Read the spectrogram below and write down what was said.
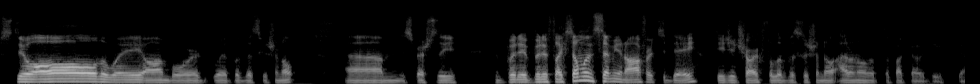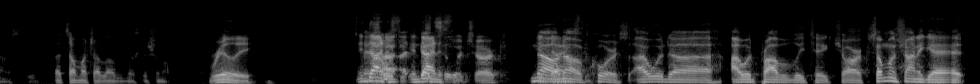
still all the way on board with Laviska Shenault um especially but if, but if like someone sent me an offer today dj chark for Laviska Shenault, i don't know what the fuck i would do to be honest with you that's how much i love Laviska Shenault. really? in Yeah, dynasty I in dynasty with Chark. No, no, of course. I would uh I would probably take Chark. Someone's trying to get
